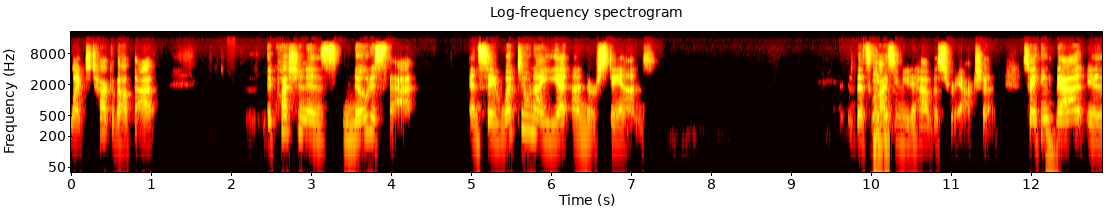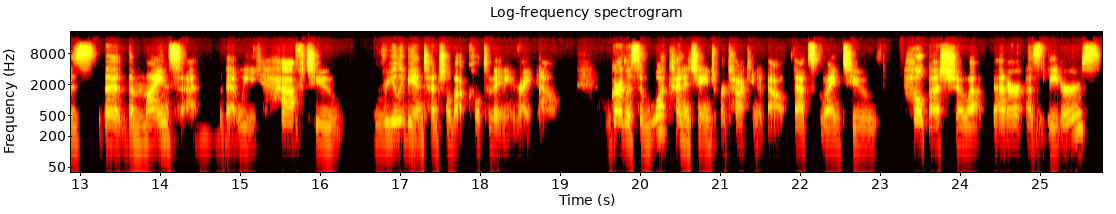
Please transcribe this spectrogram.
like to talk about that, the question is notice that and say, what don't I yet understand that's causing me to have this reaction? So I think hmm. that is the the mindset that we have to really be intentional about cultivating right now. Regardless of what kind of change we're talking about, that's going to help us show up better as leaders,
